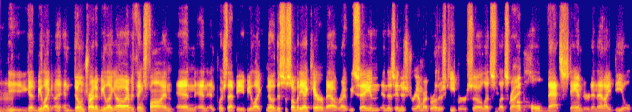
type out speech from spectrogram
Mhm. you, you got to be like uh, and don't try to be like oh everything's fine and and and push that be be like no this is somebody i care about right we say in in this industry i'm my brother's keeper so let's let's Right. uphold that standard and that ideal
